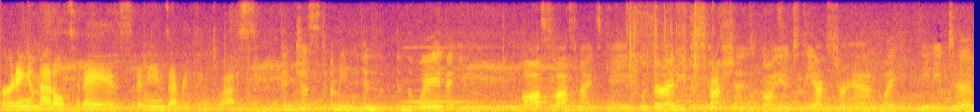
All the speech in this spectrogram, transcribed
earning a medal today is it means everything to us. And just, I mean, in, in the way that you lost last night's game, was there any discussion going into the extra end, like we need to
